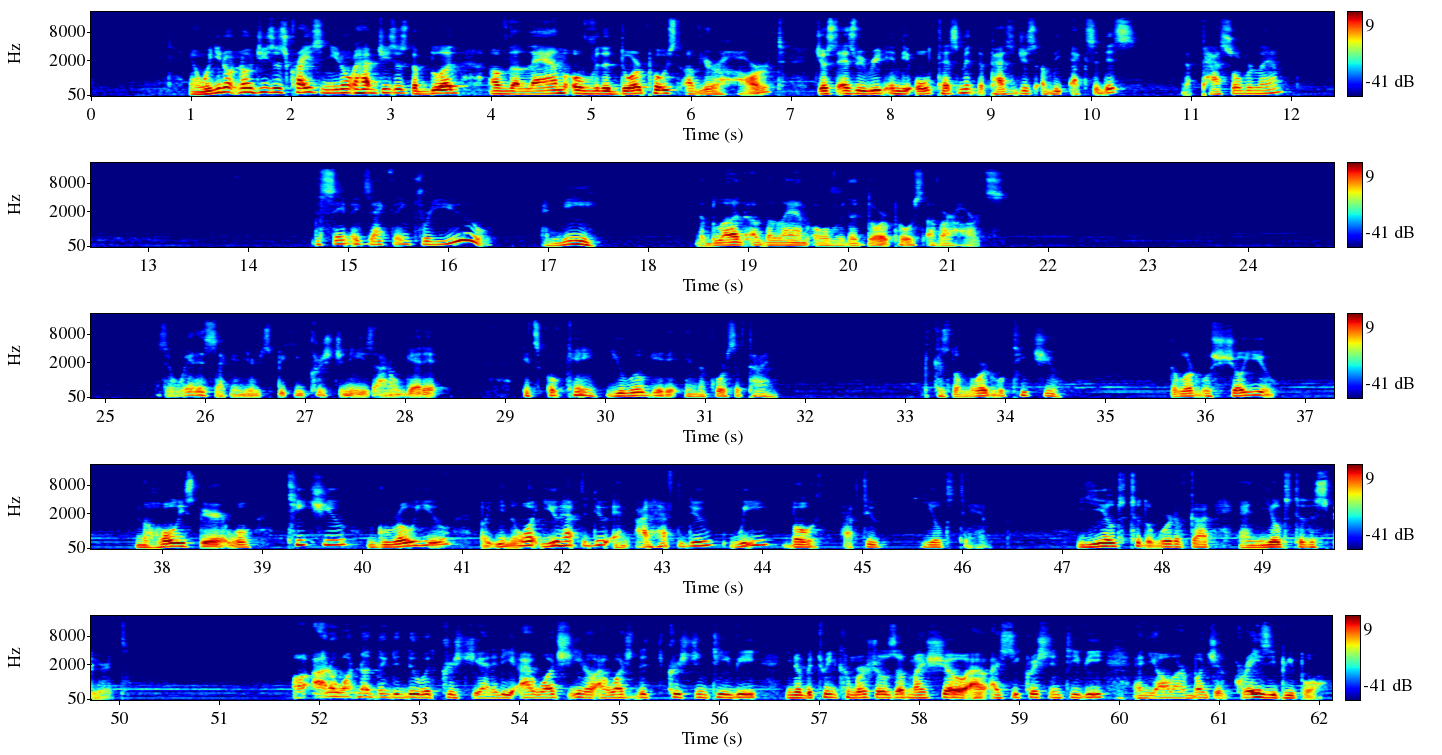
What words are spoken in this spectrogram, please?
And when you don't know Jesus Christ and you don't have Jesus, the blood of the Lamb over the doorpost of your heart, just as we read in the Old Testament, the passages of the Exodus, the Passover lamb, the same exact thing for you and me. The blood of the Lamb over the doorpost of our hearts. You say, wait a second, you're speaking Christianese. I don't get it. It's okay. You will get it in the course of time. Because the Lord will teach you, the Lord will show you, and the Holy Spirit will teach you, grow you. But you know what you have to do, and I have to do? We both have to yield to Him, yield to the Word of God, and yield to the Spirit. Oh, I don't want nothing to do with Christianity. I watch, you know, I watch the Christian TV, you know, between commercials of my show, I, I see Christian TV, and y'all are a bunch of crazy people.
